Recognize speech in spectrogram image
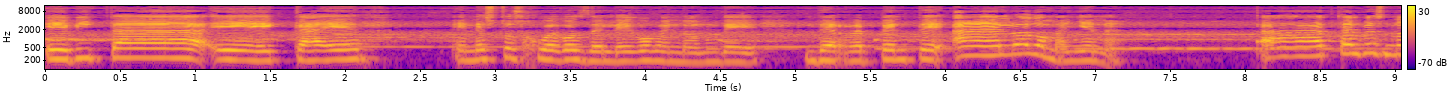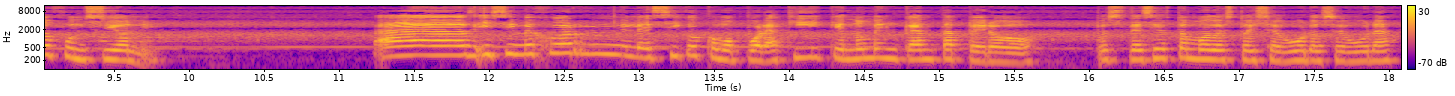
evita eh, caer en estos juegos del ego en donde de repente, ah, lo hago mañana, ah, tal vez no funcione, ah, y si mejor le sigo como por aquí, que no me encanta, pero pues de cierto modo estoy seguro, segura.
